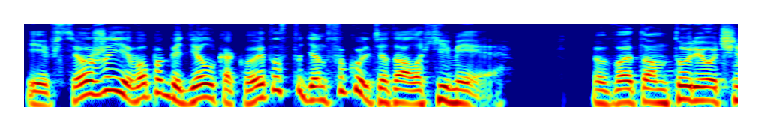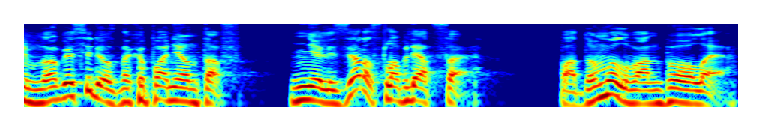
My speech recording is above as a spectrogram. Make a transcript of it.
и всё же его победил какой-то студент факультета алхимии. «В этом туре очень много серьёзных оппонентов. Нельзя расслабляться!» – подумал Ван Буэлэ.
